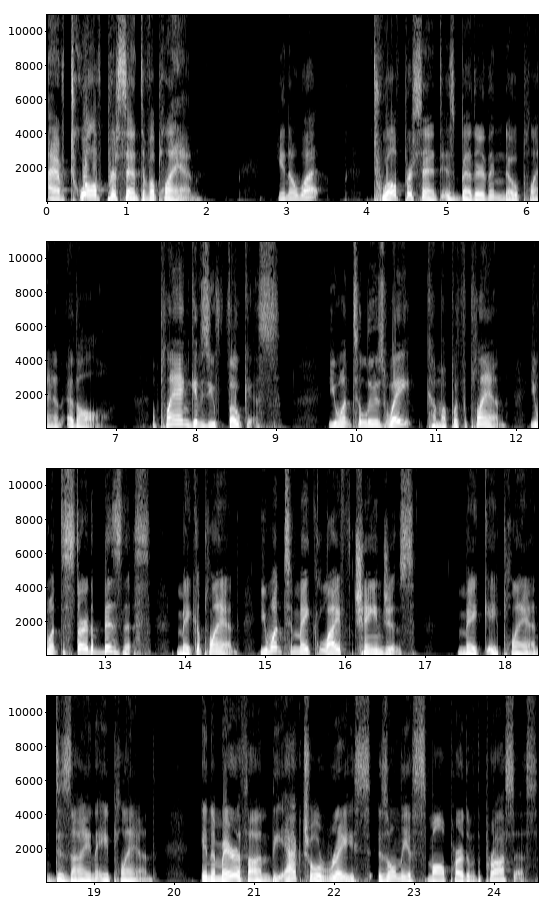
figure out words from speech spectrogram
I have 12% of a plan. You know what? 12% is better than no plan at all. A plan gives you focus. You want to lose weight? Come up with a plan. You want to start a business? Make a plan. You want to make life changes? Make a plan. Design a plan. In a marathon, the actual race is only a small part of the process.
